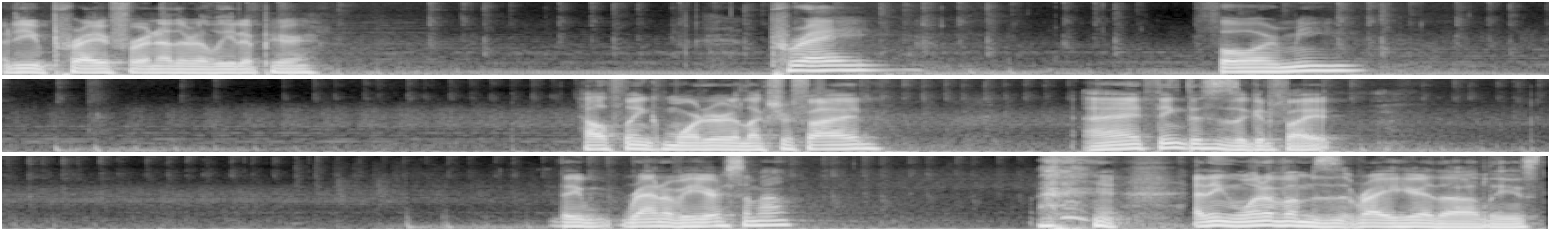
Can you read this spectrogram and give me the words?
Or do you pray for another elite up here? Pray for me. Healthlink Mortar electrified. I think this is a good fight. They ran over here somehow. I think one of them's right here though, at least.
